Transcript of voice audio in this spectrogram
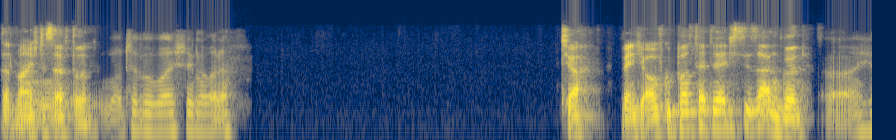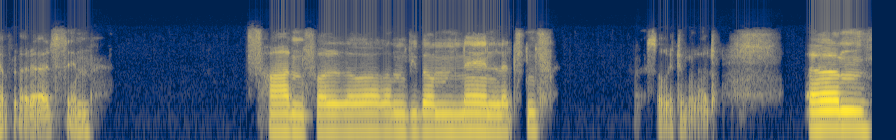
das mache ich des Öfteren. warte, wo war ich denn gerade? Tja, wenn ich aufgepasst hätte, hätte ich es dir sagen können. Ah, ich habe leider jetzt den Faden verloren, wie beim Nähen letztens. Sorry, tut mir leid. Ähm,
